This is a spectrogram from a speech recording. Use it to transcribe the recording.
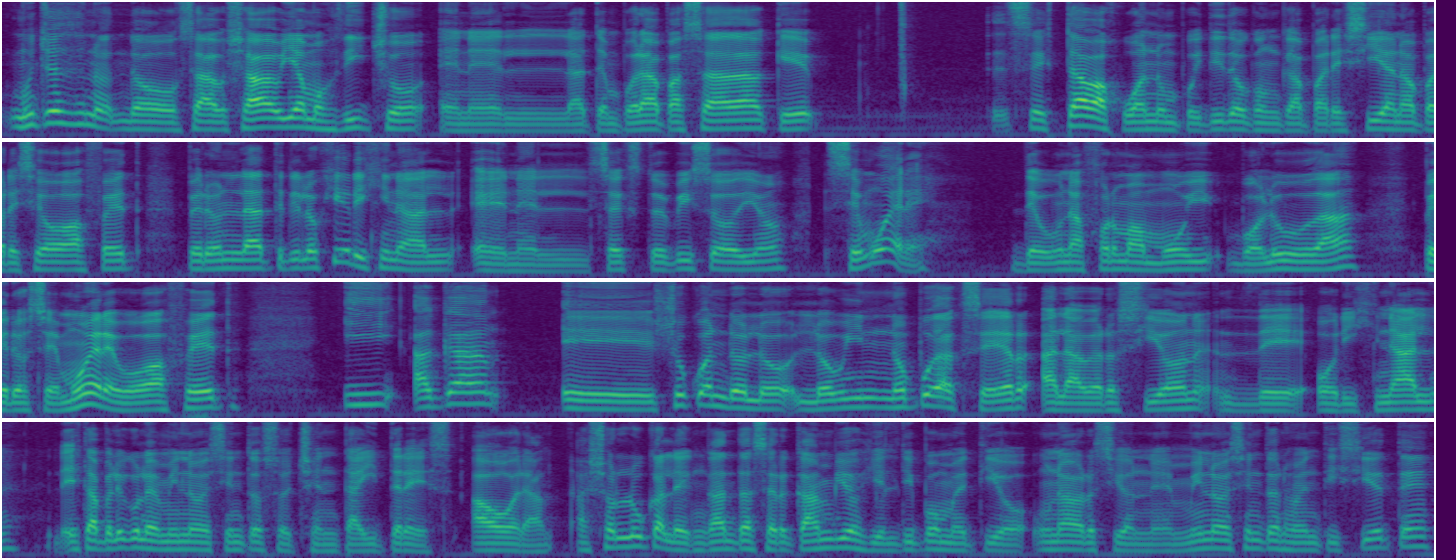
muchas veces no, o sea, ya habíamos dicho en la temporada pasada que se estaba jugando un poquitito con que aparecía no aparecía Boba Fett, pero en la trilogía original, en el sexto episodio, se muere. De una forma muy boluda, pero se muere Boba Fett. Y acá eh, yo cuando lo, vi no pude acceder a la versión de original. Esta película de 1983. Ahora, a George Lucas le encanta hacer cambios y el tipo metió una versión en 1997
